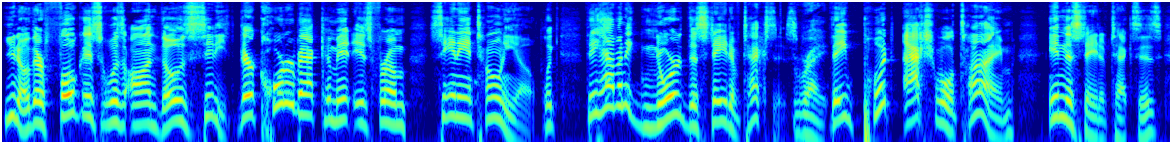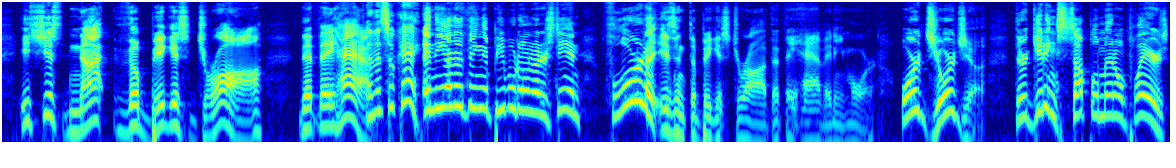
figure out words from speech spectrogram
you know, their focus was on those cities. Their quarterback commit is from San Antonio. Like they haven't ignored the state of Texas. Right. They put actual time in the state of Texas. It's just not the biggest draw that they have. And that's okay. And the other thing that people don't understand, Florida isn't the biggest draw that they have anymore. Or Georgia. They're getting supplemental players.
